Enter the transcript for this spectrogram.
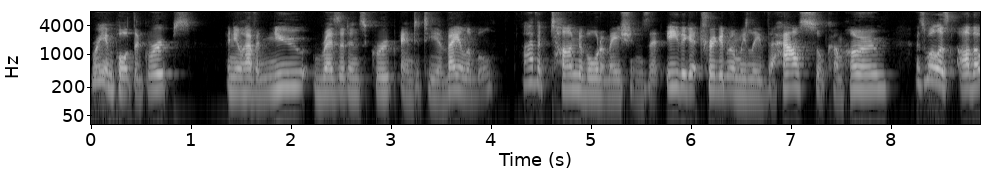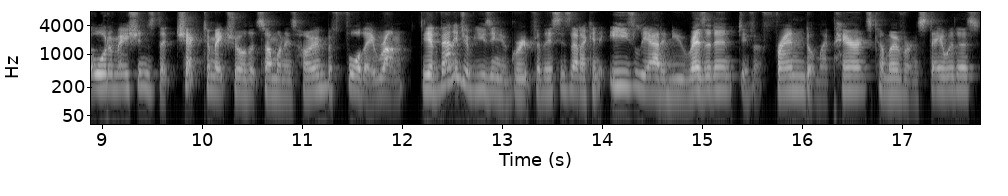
Re-import the groups, and you'll have a new residents group entity available. I have a ton of automations that either get triggered when we leave the house or come home, as well as other automations that check to make sure that someone is home before they run. The advantage of using a group for this is that I can easily add a new resident if a friend or my parents come over and stay with us,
